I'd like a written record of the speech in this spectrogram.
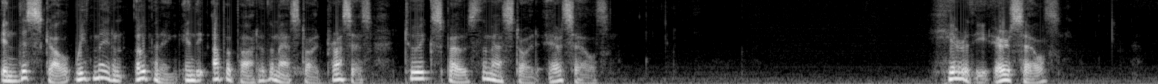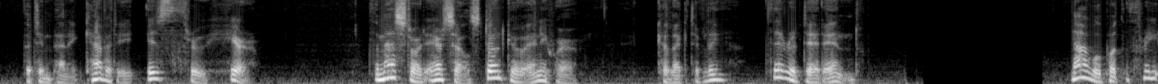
In this skull, we've made an opening in the upper part of the mastoid process to expose the mastoid air cells. Here are the air cells. The tympanic cavity is through here. The mastoid air cells don't go anywhere. Collectively, they're a dead end. Now we'll put the three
